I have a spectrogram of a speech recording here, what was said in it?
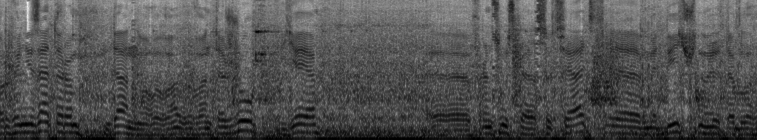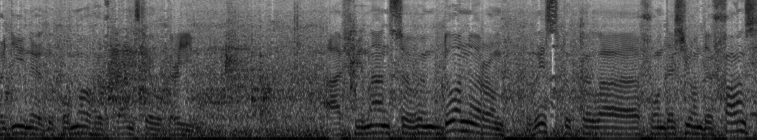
Організатором даного вантажу є е, Французька асоціація медичної та благодійної допомоги Франція Україна. А фінансовим донором виступила Fondation de France.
